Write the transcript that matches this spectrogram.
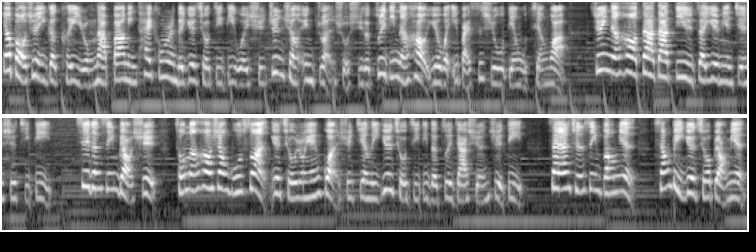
要保证一个可以容纳八名太空人的月球基地维持正常运转所需的最低能耗约为一百四十五点五千瓦。这一能耗大大低于在月面建设基地。谢根新表示，从能耗上估算，月球熔岩管是建立月球基地的最佳选址地。在安全性方面，相比月球表面，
